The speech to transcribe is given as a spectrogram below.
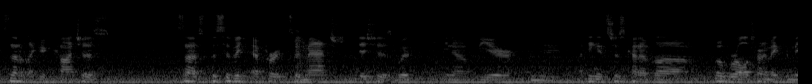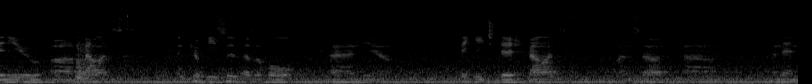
it's not like a conscious, it's not a specific effort to match dishes with you know beer. I think it's just kind of uh, overall trying to make the menu uh, balanced and cohesive as a whole, and you know make each dish balanced on its own. Um, and then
